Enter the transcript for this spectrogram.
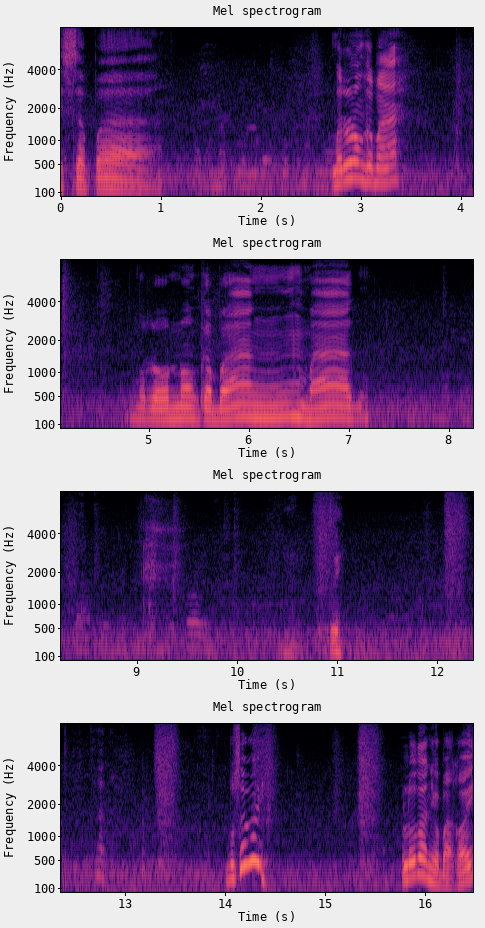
isa pa. Marunong ka ba? Marunong ka bang mag Uy. Busa koy. Pulutan ka ba koy?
